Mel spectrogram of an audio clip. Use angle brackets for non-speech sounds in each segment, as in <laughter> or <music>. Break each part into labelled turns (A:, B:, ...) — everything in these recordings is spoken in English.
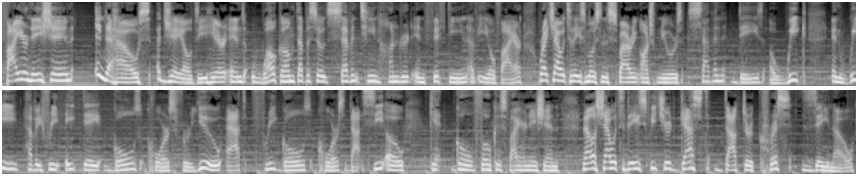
A: Fire Nation in the house, a JLD here, and welcome to episode 1715 of EO Fire, where I chat with today's most inspiring entrepreneurs seven days a week. And we have a free eight day goals course for you at freegoalscourse.co. Get goal focused, Fire Nation. Now let's chat with today's featured guest, Dr. Chris Zaino.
